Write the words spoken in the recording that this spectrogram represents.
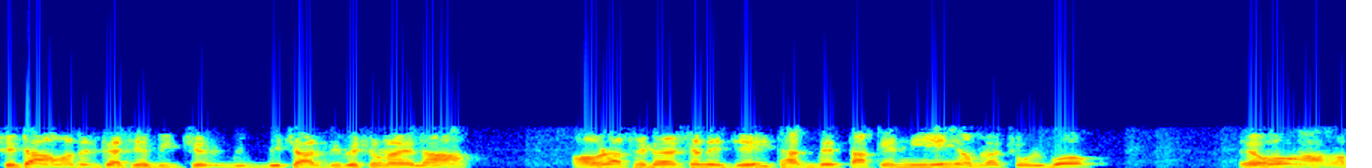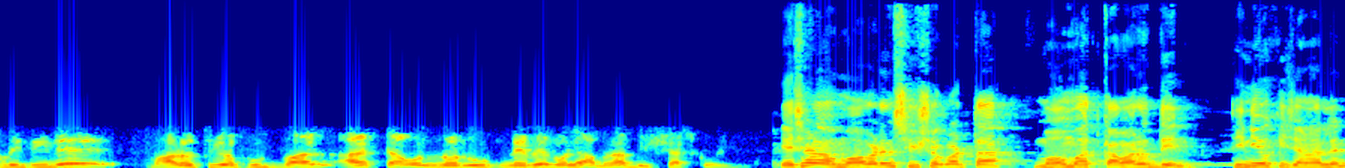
সেটা আমাদের কাছে বিচার- বিচার বিবেচনায় না। আমরা ফেডারেশনে যেই থাকবে তাকে নিয়েই আমরা চলবো। এবং আগামী দিনে ভারতীয় ফুটবল আরেকটা অন্য রূপ নেবে বলে আমরা বিশ্বাস করি। এছাড়াও মোহামেডান শীর্ষকর্তা মোহাম্মদ কামারুদ্দিন তিনিও কি জানালেন?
